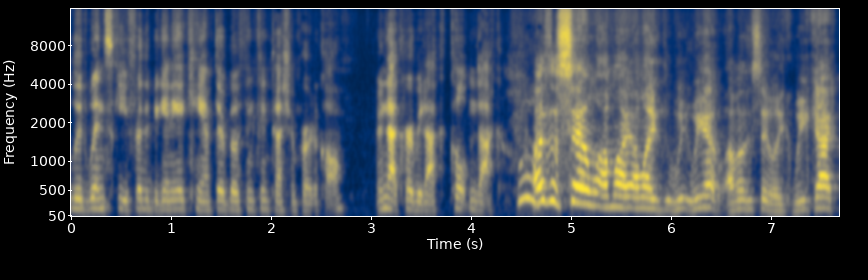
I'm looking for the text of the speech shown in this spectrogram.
Ludwinski for the beginning of camp. They're both in concussion protocol. Or not Kirby Dach, Colton Dach. I was just saying. I'm like, I'm like, we, we got. I'm gonna say like we got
